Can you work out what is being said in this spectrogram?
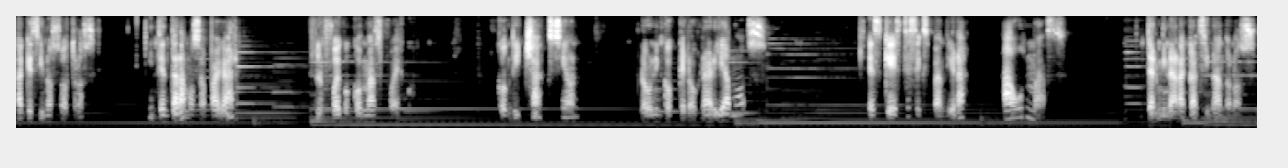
a que si nosotros intentáramos apagar el fuego con más fuego. Con dicha acción, lo único que lograríamos es que éste se expandiera aún más y terminara calcinándonos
